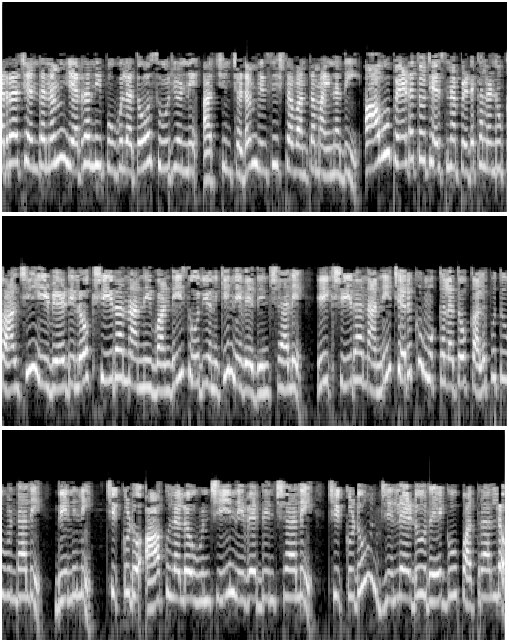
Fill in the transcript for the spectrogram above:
ఎర్ర చందనం ఎర్రని పువ్వులతో సూర్యుణ్ణి అర్చించడం విశిష్టవంతమైనది. ఆవు పేడతో చేసిన పిడకలను కాల్చి ఈ వేడిలో క్షీరాన్నాన్ని వండి సూర్యునికి నివేదించాలి. ఈ క్షీరాన్నాన్ని చెరుకు ముక్కలతో కలుపుతూ ఉండాలి. దీనిని చిక్కుడు ఆకులలో ఉంచి నివేదించాలి. చిక్కుడు జిల్లేడు రేగు పత్రాల్లో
